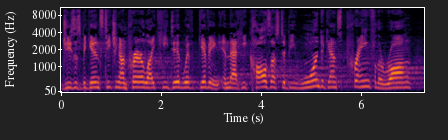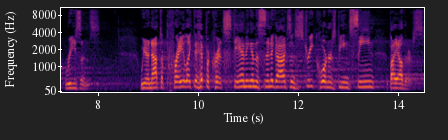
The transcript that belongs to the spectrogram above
Jesus begins teaching on prayer like he did with giving, in that he calls us to be warned against praying for the wrong reasons. We are not to pray like the hypocrites standing in the synagogues and street corners being seen by others.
